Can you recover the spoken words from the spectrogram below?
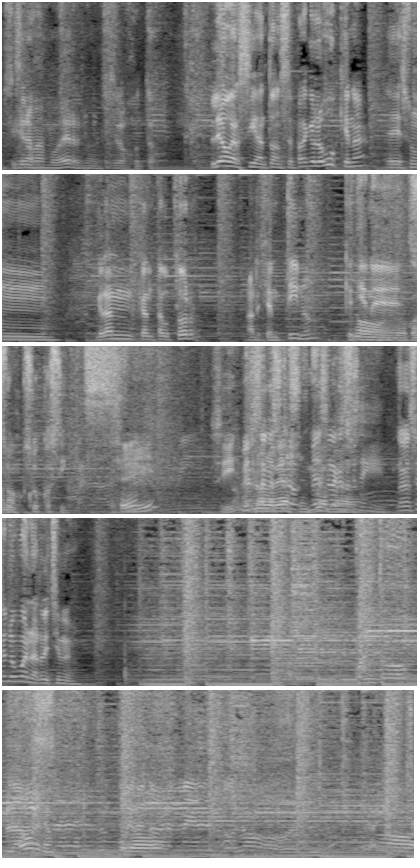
hicieron hicieron más moderno. hicieron juntos. Leo García, entonces, para que lo busquen, ¿ah? es un gran cantautor argentino que No, tiene su- sus cositas. ¿sí? Sí, No, mira no esa canción. La canción es buena, Richie. mío. Cuánto Está bueno. Pero no,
